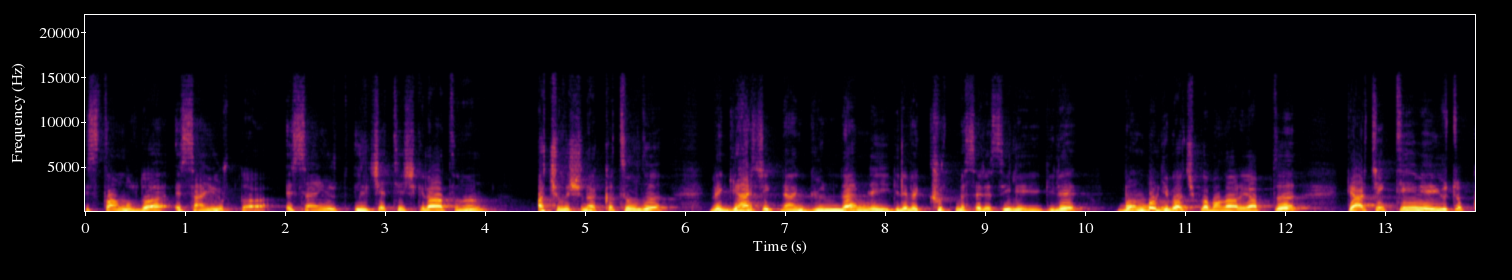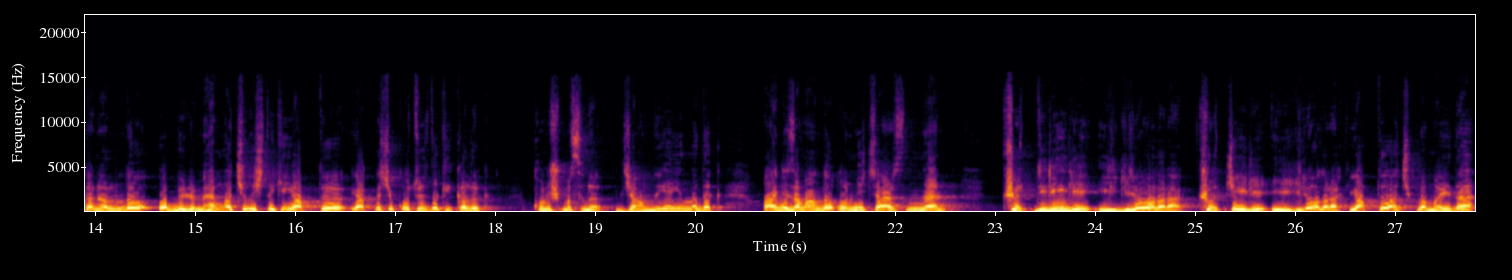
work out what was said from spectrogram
İstanbul'da Esenyurt'ta Esenyurt İlçe Teşkilatı'nın açılışına katıldı ve gerçekten gündemle ilgili ve Kürt meselesiyle ilgili bomba gibi açıklamalar yaptı. Gerçek TV YouTube kanalında o bölüm hem açılıştaki yaptığı yaklaşık 30 dakikalık konuşmasını canlı yayınladık. Aynı zamanda onun içerisinden Kürt diliyle ilgili olarak, Kürtçe ile ilgili olarak yaptığı açıklamayı da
